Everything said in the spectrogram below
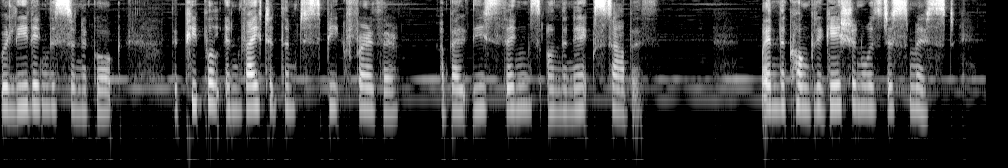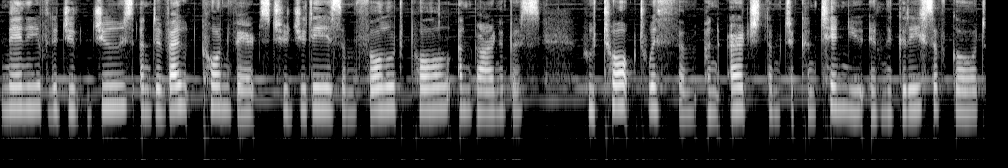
were leaving the synagogue, the people invited them to speak further about these things on the next Sabbath. When the congregation was dismissed, many of the Jews and devout converts to Judaism followed Paul and Barnabas, who talked with them and urged them to continue in the grace of God.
